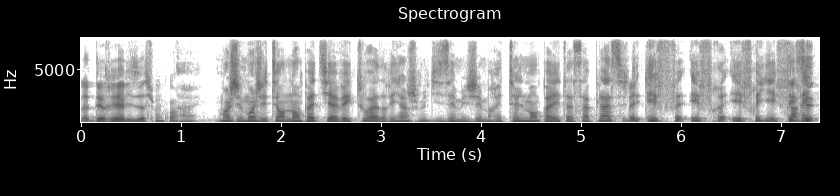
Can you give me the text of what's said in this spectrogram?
La déréalisation, quoi. Ouais. Moi, j'ai, moi, j'étais en empathie avec toi, Adrien. Je me disais, mais j'aimerais tellement pas être à sa place. J'étais effra- effra- effrayé, effaré. c'est-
